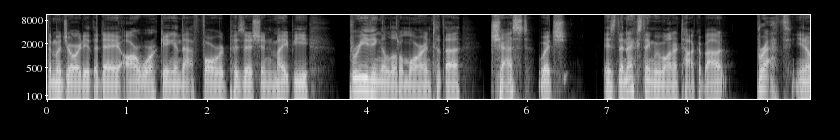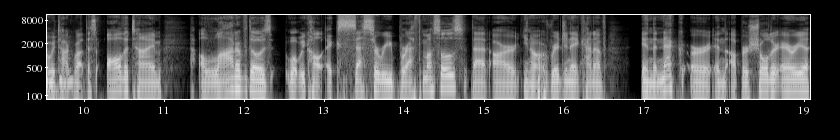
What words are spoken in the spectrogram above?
the majority of the day are working in that forward position might be breathing a little more into the chest which is the next thing we want to talk about breath you know we talk Mhm. about this all the time a lot of those what we call accessory breath muscles that are you know originate kind of in the neck or in the upper shoulder area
